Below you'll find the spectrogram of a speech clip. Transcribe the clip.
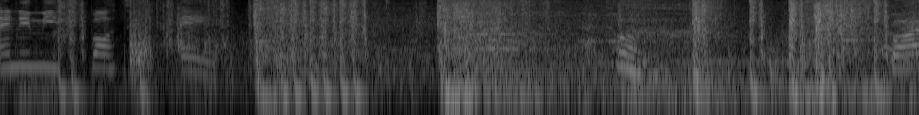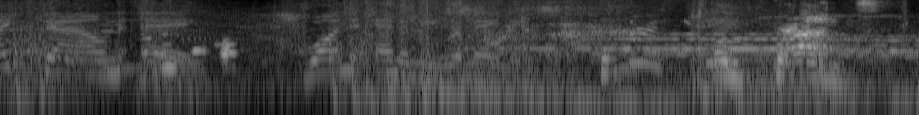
Enemy spotted. A. Spike down A. One enemy remaining. I'm pranked.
